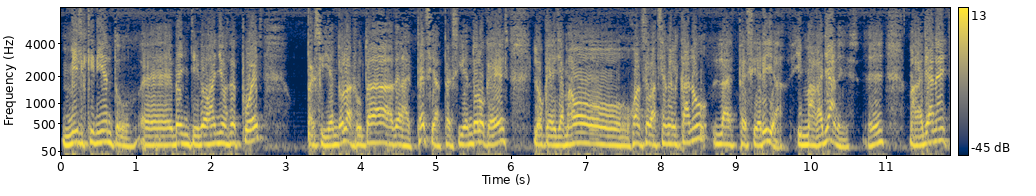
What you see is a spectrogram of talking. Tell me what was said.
1522 años después, persiguiendo la ruta de las especias, persiguiendo lo que es lo que llamó Juan Sebastián Elcano la especiería y Magallanes. ¿eh? Magallanes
